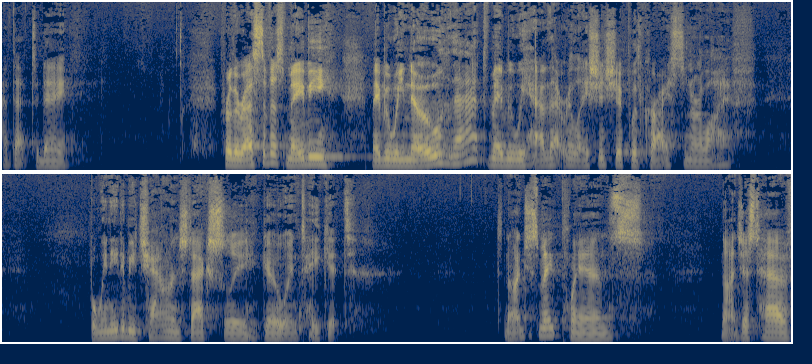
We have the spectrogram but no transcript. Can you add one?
Have that today. For the rest of us, maybe, maybe we know that. Maybe we have that relationship with Christ in our life. But we need to be challenged to actually go and take it. To not just make plans, not just have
